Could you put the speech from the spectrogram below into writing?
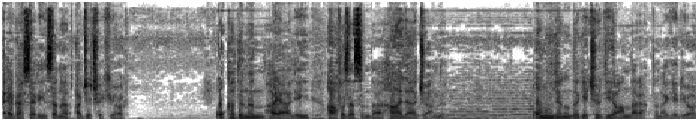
Ergaster insanı acı çekiyor. O kadının hayali hafızasında hala canlı. Onun yanında geçirdiği anlar aklına geliyor.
